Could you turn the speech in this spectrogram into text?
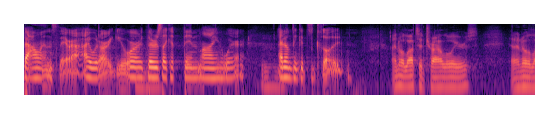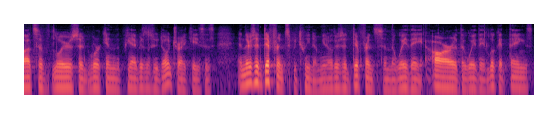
balance there. I would argue, or Mm-hmm. there's like a thin line where I don't think it's good. I know lots of trial lawyers, and I know lots of lawyers that work in the PI business who don't try cases. And there's a difference between them. You know, there's a difference in the way they are, the way they look at things.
